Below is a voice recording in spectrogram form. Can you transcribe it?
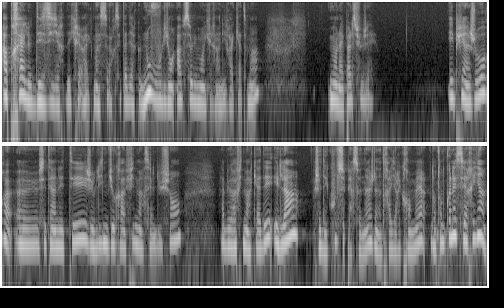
après le désir d'écrire avec ma sœur. C'est-à-dire que nous voulions absolument écrire un livre à quatre mains, mais on n'avait pas le sujet. Et puis un jour, euh, c'était un été, je lis une biographie de Marcel Duchamp, la biographie de Marcadet, et là, je découvre ce personnage de notre arrière-grand-mère dont on ne connaissait rien.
